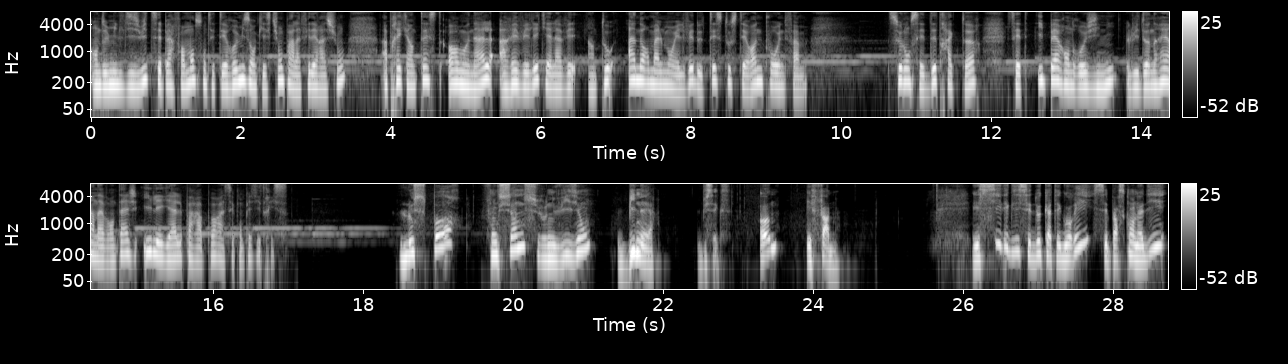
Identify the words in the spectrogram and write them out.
En 2018, ses performances ont été remises en question par la fédération après qu'un test hormonal a révélé qu'elle avait un taux anormalement élevé de testostérone pour une femme. Selon ses détracteurs, cette hyperandrogynie lui donnerait un avantage illégal par rapport à ses compétitrices. Le sport fonctionne sur une vision binaire du sexe, homme et femme. Et s'il existe ces deux catégories, c'est parce qu'on a dit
